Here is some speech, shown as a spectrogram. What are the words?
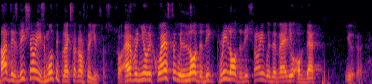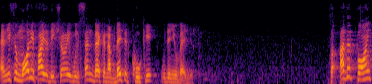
But this dictionary is multiplexed across the users. So every new request will load the preload the dictionary with the value of that user. And if you modify the dictionary, it will send back an updated cookie with the new values. So at that point,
